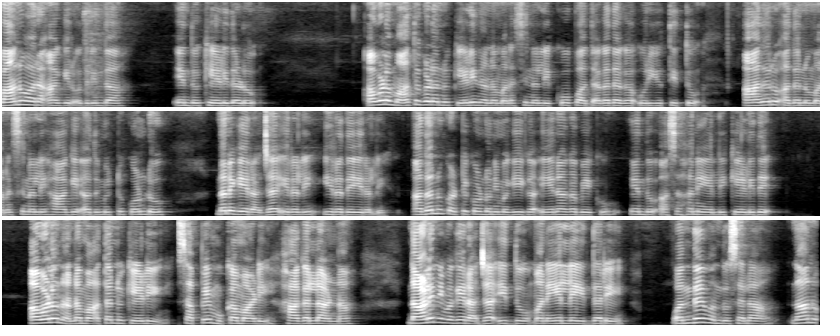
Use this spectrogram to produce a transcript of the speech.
ಭಾನುವಾರ ಆಗಿರೋದ್ರಿಂದ, ಎಂದು ಕೇಳಿದಳು. ಅವಳ ಮಾತುಗಳನ್ನು ಕೇಳಿ ನನ್ನ ಮನಸ್ಸಿನಲ್ಲಿ ಕೋಪ ದಗದಗ ಉರಿಯುತ್ತಿತ್ತು. ಆದರೂ ಅದನ್ನು ಮನಸ್ಸಿನಲ್ಲಿ ಹಾಗೆ ಅದುಮಿಟ್ಟುಕೊಂಡು, ನನಗೆ ರಜಾ ಇರಲಿ, ಇರದೇ ಇರಲಿ, ಅದನ್ನು ಕಟ್ಟಿಕೊಂಡು ನಿಮಗೀಗ ಏನಾಗಬೇಕು ಎಂದು ಅಸಹನೆಯಲ್ಲಿ ಕೇಳಿದೆ. ಅವಳು ನನ್ನ ಮಾತನ್ನು ಕೇಳಿ ಸಪ್ಪೆ ಮುಖ ಮಾಡಿ, ಹಾಗಲ್ಲ ಅಣ್ಣ, ನಾಳೆ ನಿಮಗೆ ರಜಾ ಇದ್ದು ಮನೆಯಲ್ಲೇ ಇದ್ದರೆ ಒಂದೇ ಒಂದು ಸಲ ನಾನು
